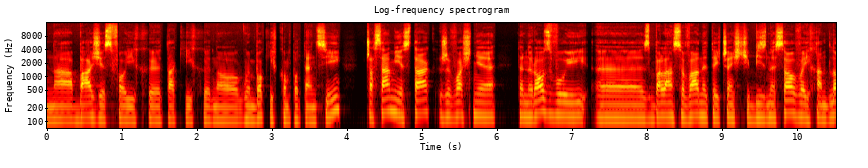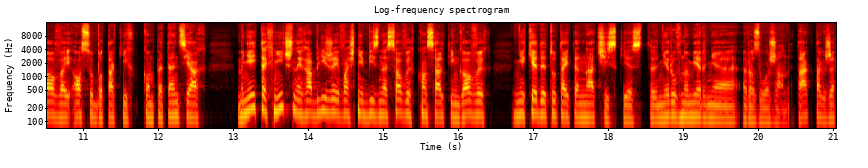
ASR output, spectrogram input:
na bazie swoich e, takich no, głębokich kompetencji. Czasami jest tak, że właśnie ten rozwój e, zbalansowany tej części biznesowej, handlowej, osób o takich kompetencjach mniej technicznych, a bliżej właśnie biznesowych, konsultingowych, niekiedy tutaj ten nacisk jest nierównomiernie rozłożony. Tak? Także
